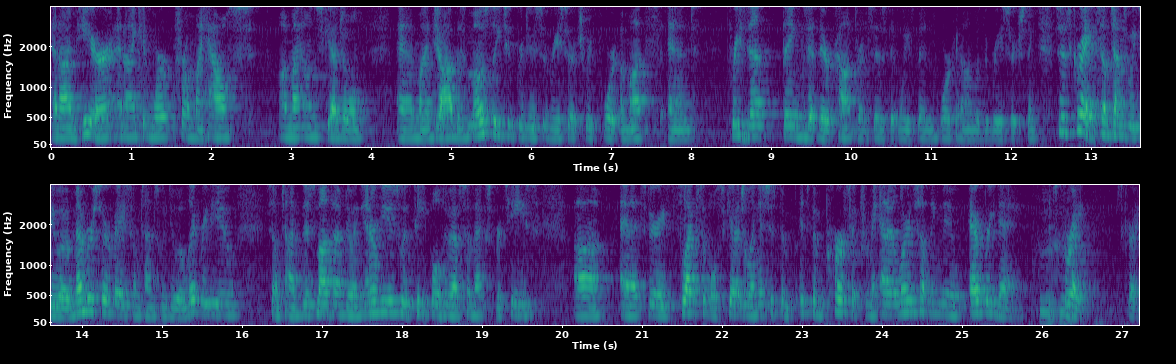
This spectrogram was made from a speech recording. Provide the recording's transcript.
and I'm here, and I can work from my house on my own schedule. And my job is mostly to produce a research report a month and present things at their conferences that we've been working on with the research thing. So it's great. Sometimes we do a member survey, sometimes we do a lit review. Sometimes this month I'm doing interviews with people who have some expertise. Uh, and it's very flexible scheduling. It's just been it's been perfect for me, and I learn something new every day. It's great. It's great.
